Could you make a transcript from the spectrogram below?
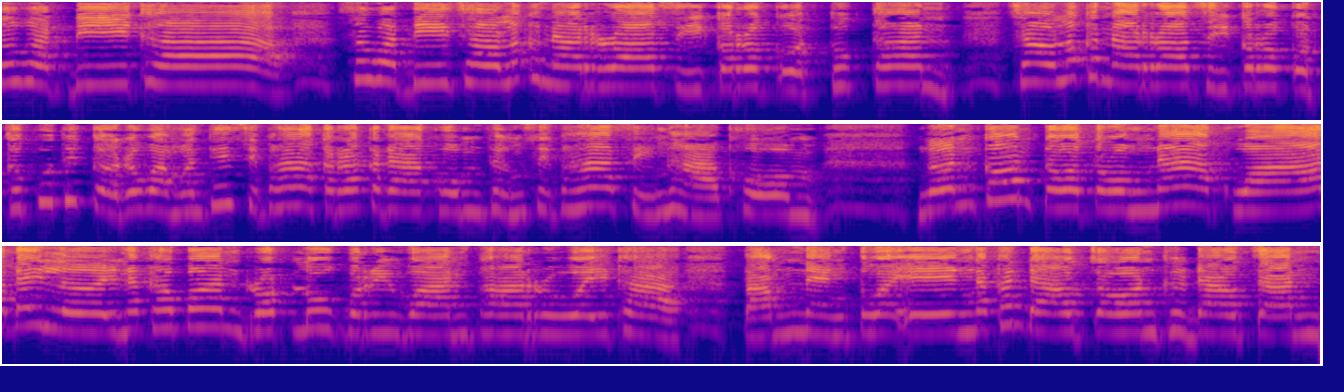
สวัสดีค่ะ สวัสดีชาวลัคนาราศีกรกฎทุกท่าน ชาวลัคนาราศีกรกฎคือผู้ที่เกิดระหว่างวันที่ 15 กรกฎาคมถึง 15 สิงหาคม เงินก้อนโตตรงหน้าคว้าได้เลยนะคะบ้านรถลูกบริวารพารวยค่ะตำแหน่งตัวเองนะคะ ดาวจรคือดาวจันทร์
